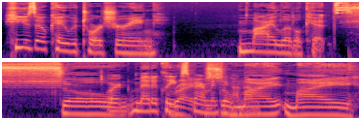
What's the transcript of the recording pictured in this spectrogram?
he's okay with torturing my little kids. So Or medically experimenting So on them. my my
